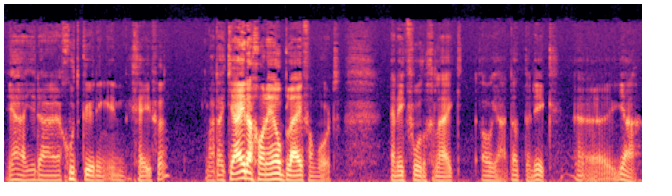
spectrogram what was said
ja, je daar goedkeuring in geven. Maar dat jij daar gewoon heel blij van wordt. En ik voelde gelijk, oh ja, dat ben ik. ja,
